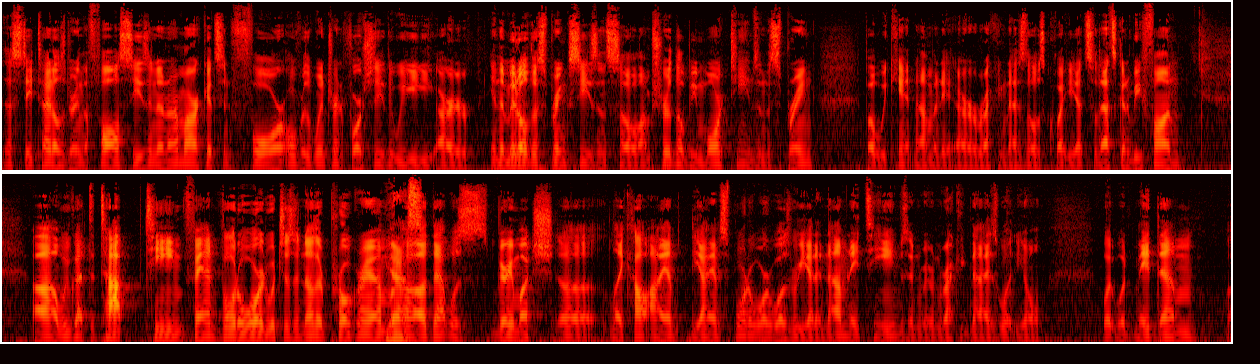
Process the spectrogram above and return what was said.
the state titles during the fall season in our markets, and four over the winter. Unfortunately, we are in the middle of the spring season, so I'm sure there'll be more teams in the spring, but we can't nominate or recognize those quite yet. So that's going to be fun. Uh, we've got the Top Team Fan Vote Award, which is another program Yes. uh, that was very much uh, like how I am the I am Sport Award was, where you had to nominate teams and, and recognize what you know what what made them uh,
